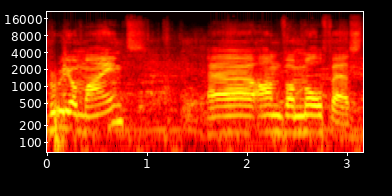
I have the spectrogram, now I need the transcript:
Brew Your Mind uh, on Van Molfest.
